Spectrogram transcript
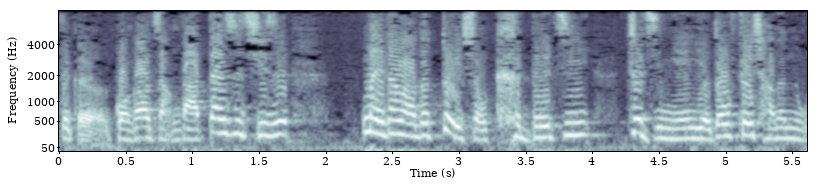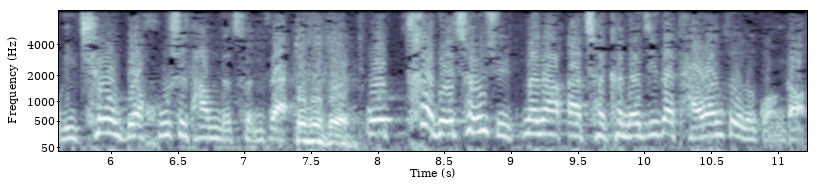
这个广告长大。但是其实麦当劳的对手肯德基这几年也都非常的努力，千万不要忽视他们的存在。对对对我特别称许麦当啊肯肯德基在台湾做的广告，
